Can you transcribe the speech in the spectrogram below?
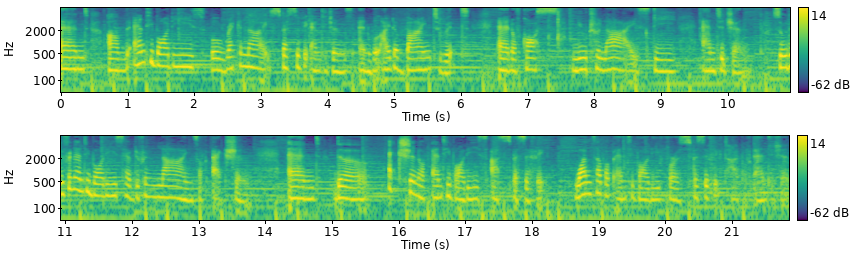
and um, the antibodies will recognize specific antigens and will either bind to it and of course neutralize the antigen. So different antibodies have different lines of action and the action of antibodies are specific. One type of antibody for a specific type of antigen.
